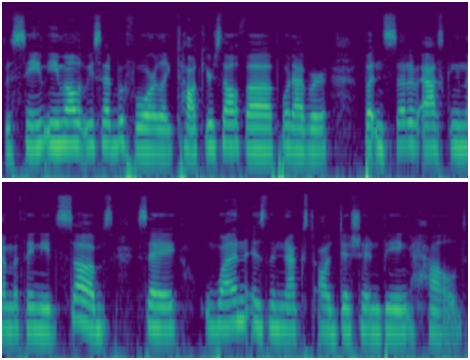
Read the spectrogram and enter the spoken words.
the same email that we said before, like talk yourself up, whatever. But instead of asking them if they need subs, say, when is the next audition being held?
